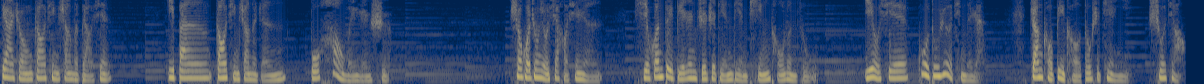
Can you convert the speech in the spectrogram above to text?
第二种高情商的表现，一般高情商的人不好为人师。生活中有些好心人，喜欢对别人指指点点、评头论足；也有些过度热情的人，张口闭口都是建议、说教。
